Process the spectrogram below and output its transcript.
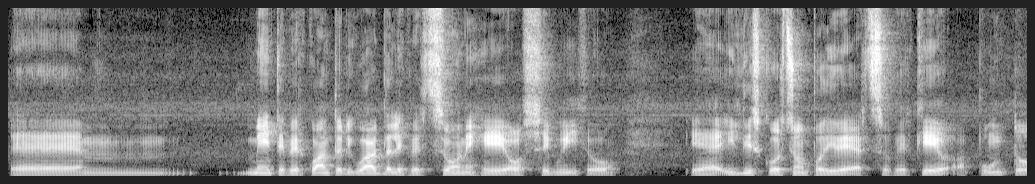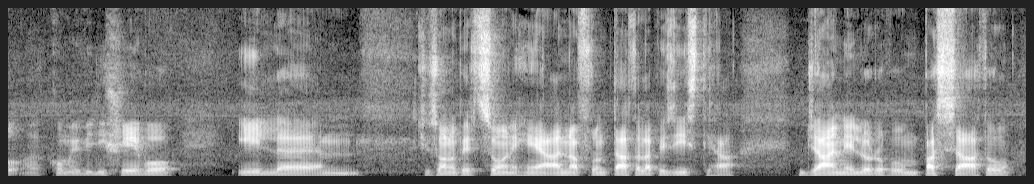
Ehm, mentre per quanto riguarda le persone che ho seguito eh, il discorso è un po' diverso perché appunto come vi dicevo il ehm, ci sono persone che hanno affrontato la pesistica già nel loro passato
